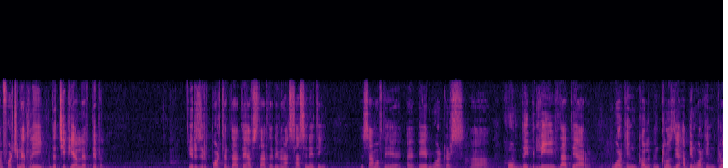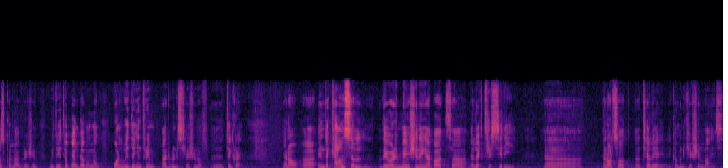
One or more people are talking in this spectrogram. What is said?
unfortunately, the TPLF people, it is reported that they have started even assassinating some of the uh, aid workers uh, whom they believe that they are working in close, they have been working in close collaboration with the Ethiopian government or with the interim administration of uh, Tigray. You know, uh, in the council, they were mentioning about uh, electricity uh, and also telecommunication lines.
